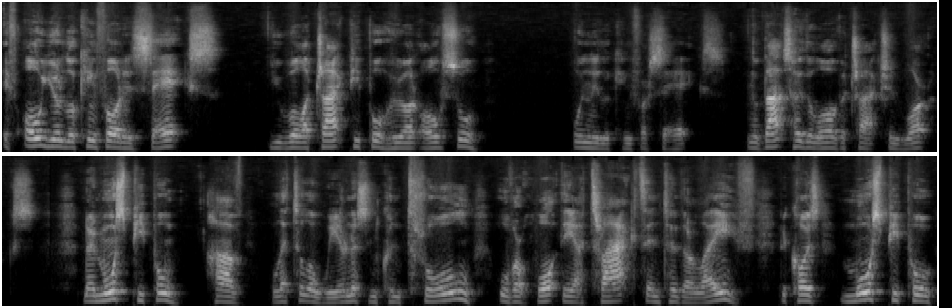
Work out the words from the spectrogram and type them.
if all you're looking for is sex, you will attract people who are also only looking for sex. Now that's how the law of attraction works. Now most people have little awareness and control over what they attract into their life because most people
